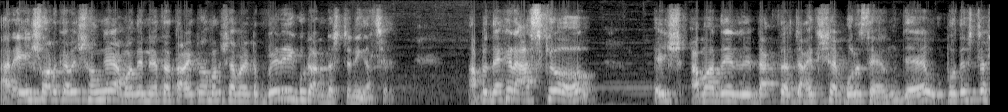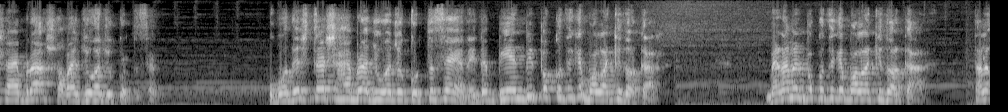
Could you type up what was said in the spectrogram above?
আর এই সরকারের সঙ্গে আমাদের নেতা তারেক রহমান সাহেবের একটা ভেরি গুড আন্ডারস্ট্যান্ডিং আছে। আপনি দেখেন আজকেও এই আমাদের ডাক্তার জাহিদ সাহেব বলেছেন যে উপদেষ্টা সাহেবরা সবাই যোগাযোগ করতেছেন। উপদেষ্টা সাহেবরা যোগাযোগ করতেছেন, এটা বিএনপির পক্ষ থেকে বলার কি দরকার? ম্যাডামের পক্ষ থেকে বলার কি দরকার? তাহলে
